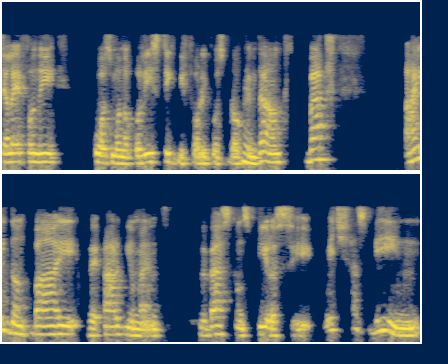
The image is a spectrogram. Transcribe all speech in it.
Telephony was monopolistic before it was broken hmm. down. But I don't buy the argument, the vast conspiracy, which has been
